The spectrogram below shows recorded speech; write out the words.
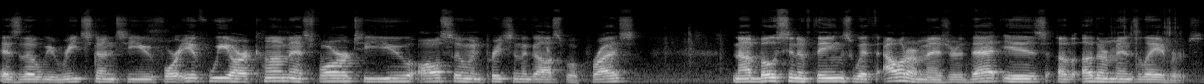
as though we reached unto you. For if we are come as far to you also in preaching the gospel of Christ, not boasting of things without our measure, that is of other men's labors,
